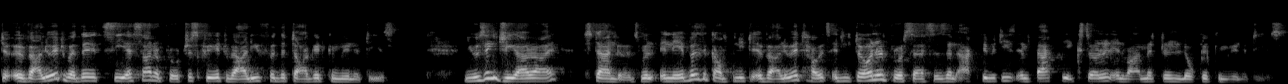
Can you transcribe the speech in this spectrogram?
to evaluate whether its CSR approaches create value for the target communities. Using GRI, standards will enable the company to evaluate how its internal processes and activities impact the external environmental and local communities.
